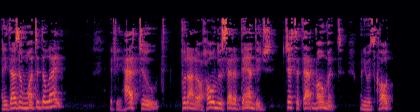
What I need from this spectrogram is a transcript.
and he doesn't want to delay. If he had to put on a whole new set of bandage just at that moment when he was called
